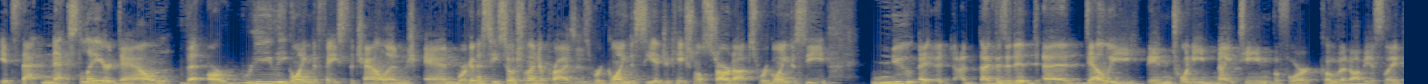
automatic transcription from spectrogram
It's that next layer down that are really going to face the challenge. And we're going to see social enterprises. We're going to see educational startups. We're going to see new uh, uh, i visited uh, delhi in 2019 before covid obviously.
